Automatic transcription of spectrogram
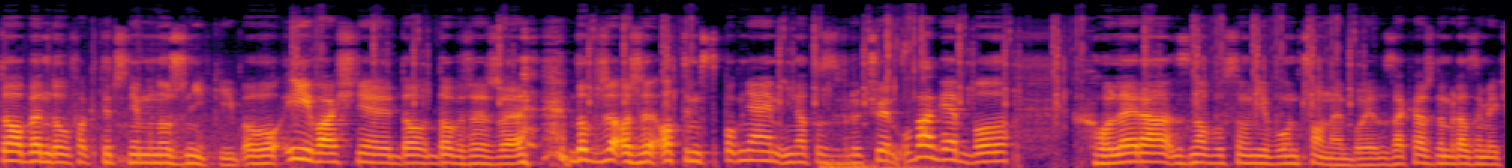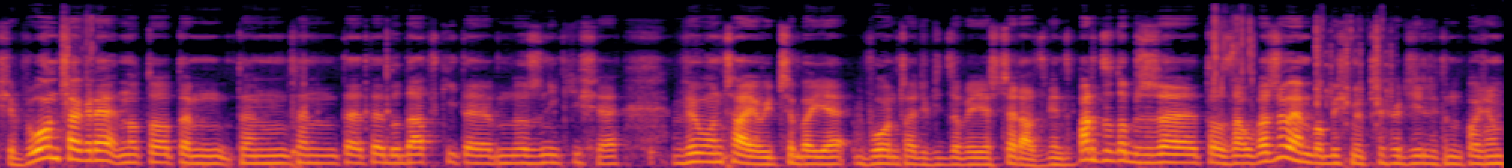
to będą faktycznie mnożniki. Bo, I właśnie do, dobrze, że, dobrze, że o tym wspomniałem i na to zwróciłem uwagę, bo cholera znowu są niewłączone, bo za każdym razem jak się wyłącza grę, no to ten, ten, ten, te, te dodatki, te mnożniki się wyłączają i trzeba je włączać widzowie jeszcze raz. Więc bardzo dobrze, że to zauważyłem, bo byśmy przechodzili ten poziom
